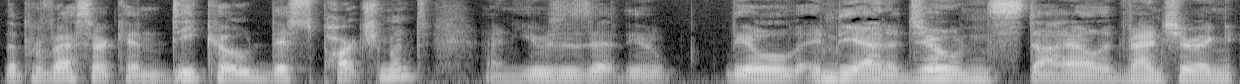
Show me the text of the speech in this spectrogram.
The professor can decode this parchment and uses it, you know, the old Indiana Jones style adventuring,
